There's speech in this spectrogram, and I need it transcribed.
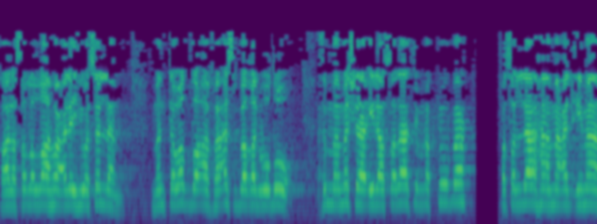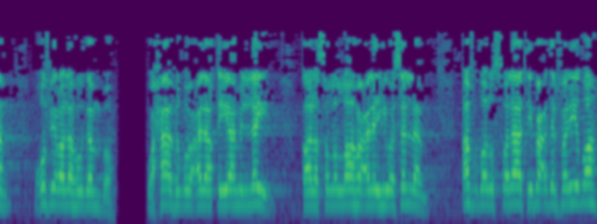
قال صلى الله عليه وسلم من توضأ فأسبغ الوضوء ثم مشى إلى صلاة مكتوبة فصلاها مع الإمام غفر له ذنبه. وحافظوا على قيام الليل قال صلى الله عليه وسلم أفضل الصلاة بعد الفريضة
